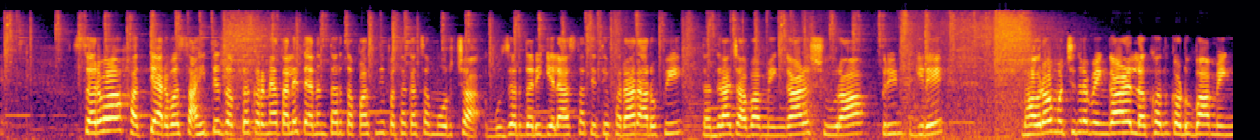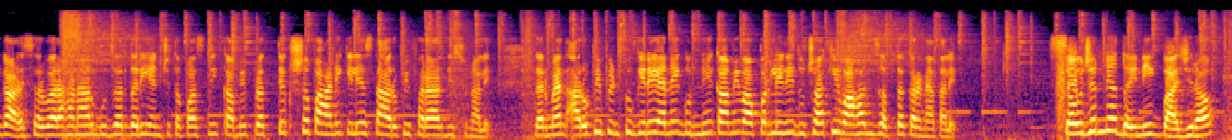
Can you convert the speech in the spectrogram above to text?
सर्व हत्यार व साहित्य जप्त करण्यात आले. त्यानंतर तपासणी पथकाचा मोर्चा गुजरदरी गेला असता तिथे फरार आरोपी धनराज आबा मेंगाळ शिवरा प्रिंट गिरे भाऊराव मच्छिंद्र मेंगाळ लखन कडुबा मेंगाळ सर्व राहणार गुजरदरी यांची तपासणी कामे प्रत्यक्ष पाहणी केली असता आरोपी फरार दिसून आले. दरम्यान आरोपी पिंटू गिरे याने गुन्हे कामी वापरलेली दुचाकी वाहन जप्त करण्यात आले. सौजन्य दैनिक Bajirao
